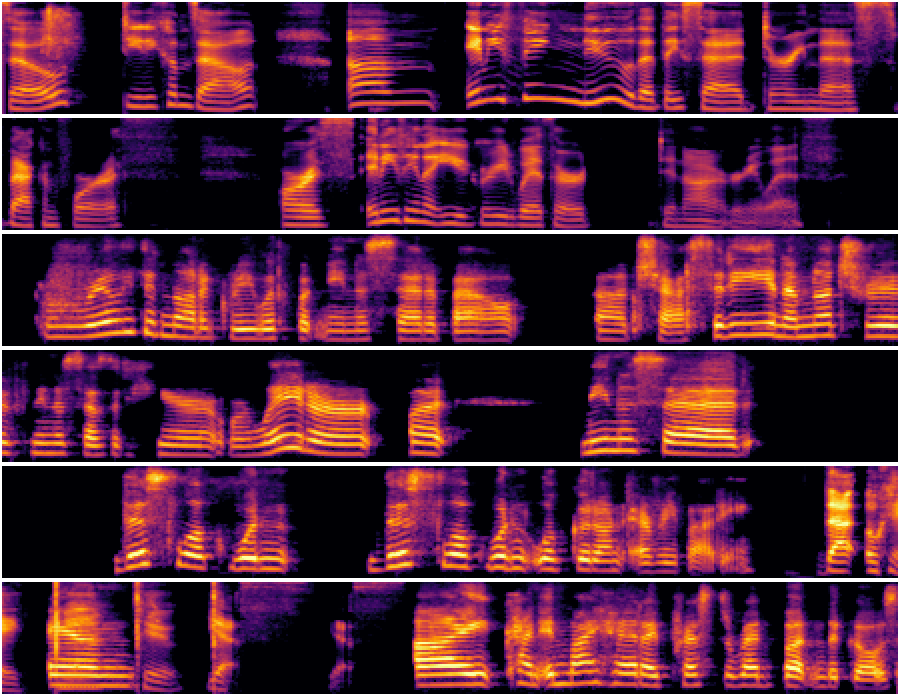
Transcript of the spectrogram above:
So Dee Dee comes out. Um, anything new that they said during this back and forth? Or is anything that you agreed with or did not agree with? really did not agree with what Nina said about uh, chasity, and I'm not sure if Nina says it here or later, but Nina said this look wouldn't this look wouldn't look good on everybody. That okay. And- too. Yes. I kind in my head I press the red button that goes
